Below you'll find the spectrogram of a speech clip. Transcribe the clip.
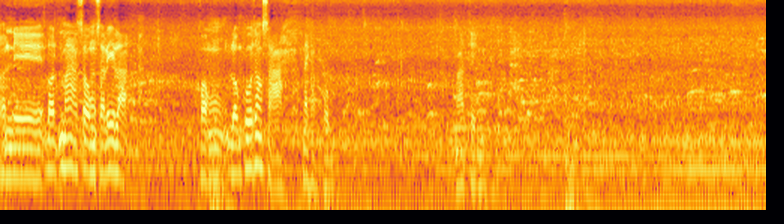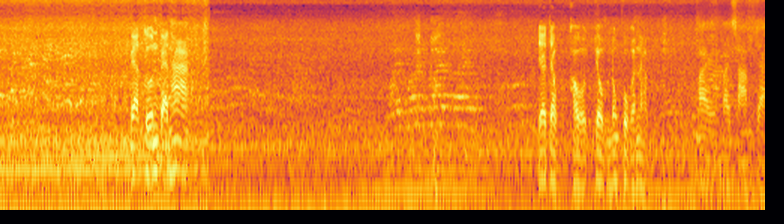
ตอนนี้รถมาทรงสรีระของหลวงปู่ท่องสานะครับผม มาถึงแปดศูนย์แปดห้าเดี๋ยวจะเขาจมหลวงปู่กันนะครับบ่ายบ่ายสามจะ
